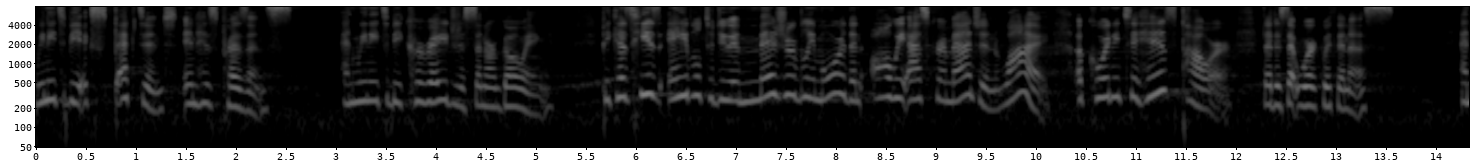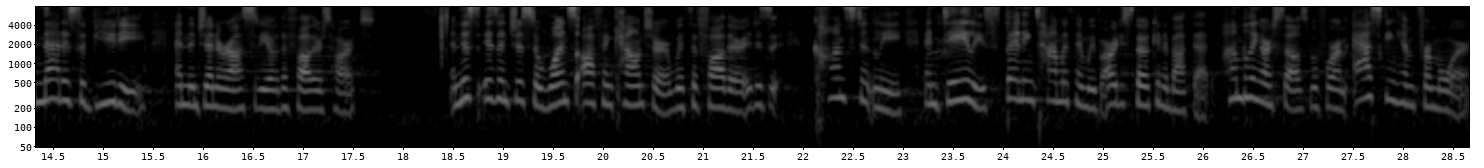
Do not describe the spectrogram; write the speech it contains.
we need to be expectant in his presence. And we need to be courageous in our going. Because he is able to do immeasurably more than all we ask or imagine. Why? According to his power that is at work within us. And that is the beauty and the generosity of the Father's heart. And this isn't just a once off encounter with the Father, it is constantly and daily spending time with Him. We've already spoken about that. Humbling ourselves before Him, asking Him for more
